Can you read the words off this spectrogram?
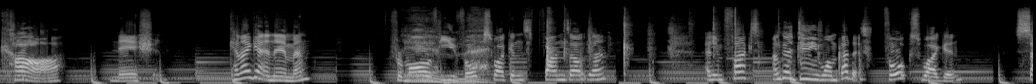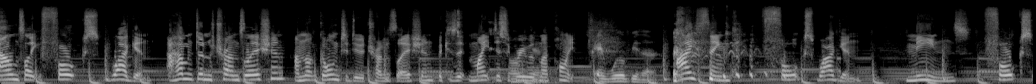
car nation. Can I get an amen from all of you Volkswagen fans out there? And in fact, I'm going to do you one better. Volkswagen sounds like Volkswagen. I haven't done a translation. I'm not going to do a translation because it might disagree with my point. It will be there. I think Volkswagen means folks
